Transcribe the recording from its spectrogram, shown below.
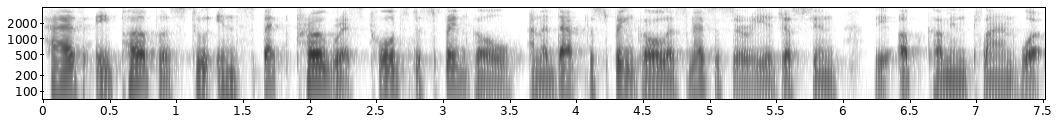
has a purpose to inspect progress towards the sprint goal and adapt the sprint goal as necessary, adjusting the upcoming planned work.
